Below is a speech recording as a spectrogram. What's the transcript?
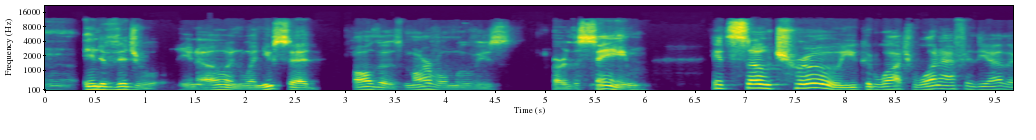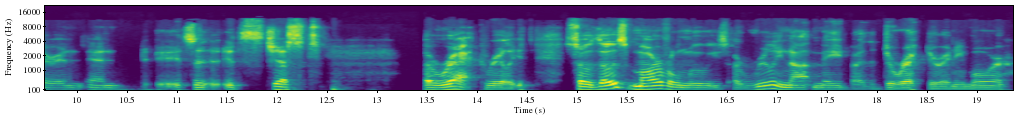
uh, individual, you know? And when you said all those Marvel movies are the same, it's so true. You could watch one after the other, and and it's a it's just a wreck, really. So those Marvel movies are really not made by the director anymore.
